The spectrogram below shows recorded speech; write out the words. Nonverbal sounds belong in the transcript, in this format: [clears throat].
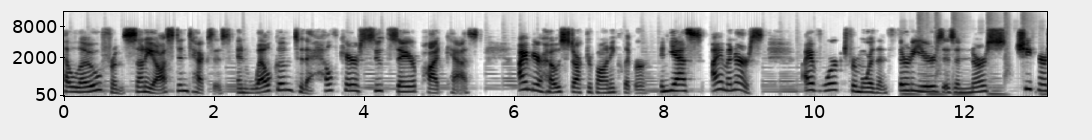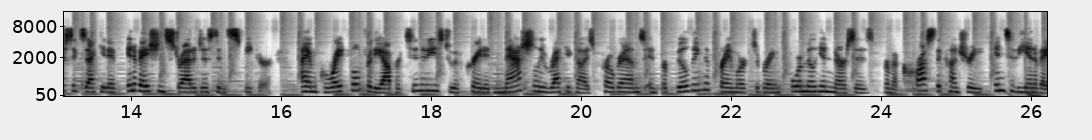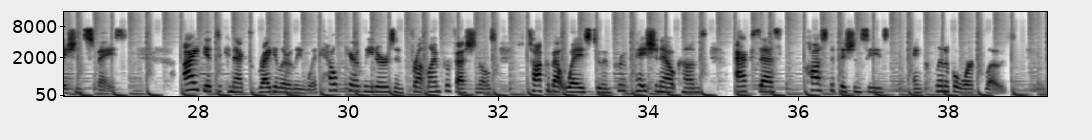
Hello from sunny Austin, Texas, and welcome to the Healthcare Soothsayer Podcast. I'm your host, Dr. Bonnie Clipper, and yes, I am a nurse. I have worked for more than 30 years as a nurse, chief nurse executive, innovation strategist, and speaker. I am grateful for the opportunities to have created nationally recognized programs and for building the framework to bring 4 million nurses from across the country into the innovation space. I get to connect regularly with healthcare leaders and frontline professionals to talk about ways to improve patient outcomes, access, cost efficiencies, and clinical workflows.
